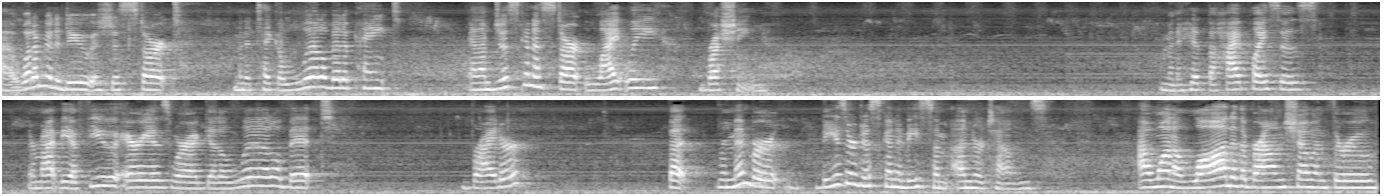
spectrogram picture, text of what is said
uh, what I'm going to do is just start, I'm going to take a little bit of paint and I'm just going to start lightly brushing. I'm going to hit the high places. There might be a few areas where I get a little bit brighter, but remember these are just going to be some undertones. I want a lot of the brown showing through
